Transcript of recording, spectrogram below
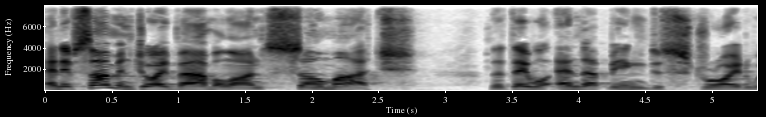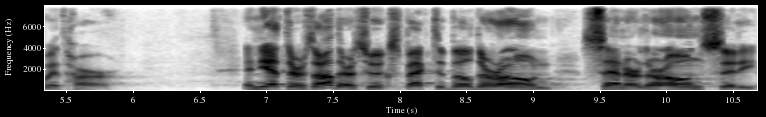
And if some enjoy Babylon so much that they will end up being destroyed with her, and yet there's others who expect to build their own center, their own city,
